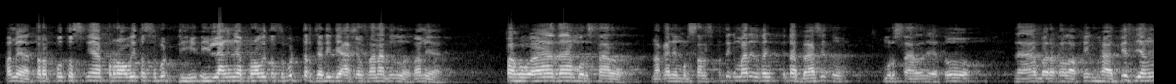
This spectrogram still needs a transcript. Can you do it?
Paham ya? Terputusnya perawi tersebut, hilangnya perawi tersebut terjadi di akhir sanad itu, paham ya? Fa huwa mursal. Makanya mursal seperti kemarin kita bahas itu. Mursal yaitu nah barakallahu fikum hadis yang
